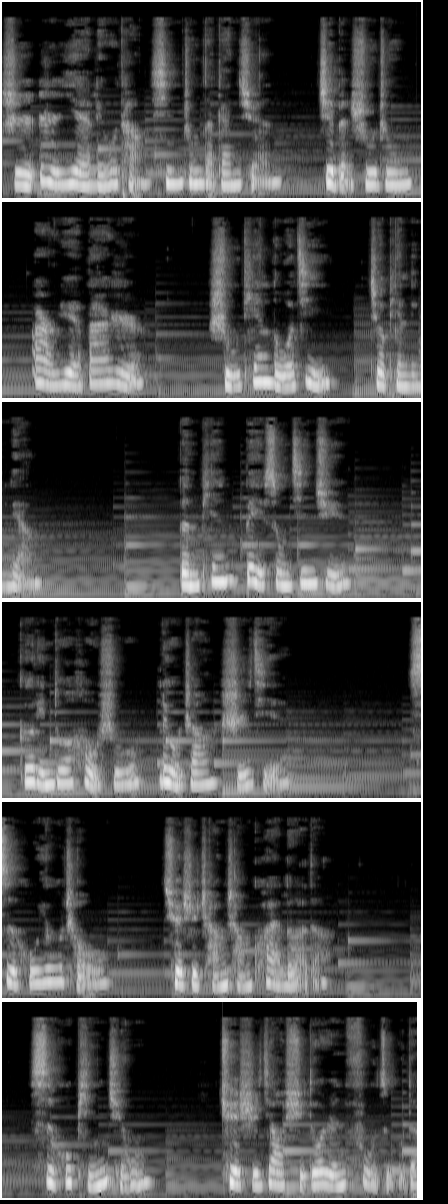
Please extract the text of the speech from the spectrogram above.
是《日夜流淌心中的甘泉》这本书中二月八日《暑天逻辑》这篇灵粮。本篇背诵金句：《哥林多后书》六章十节。似乎忧愁，却是常常快乐的。似乎贫穷，却是叫许多人富足的；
